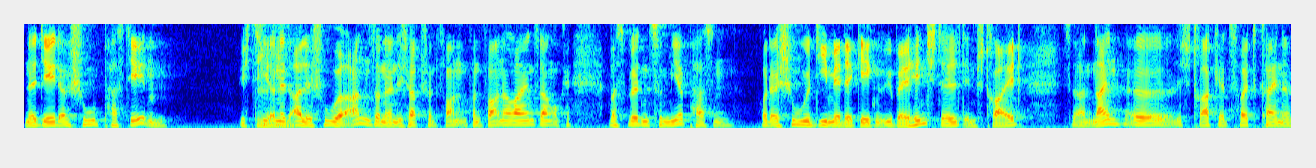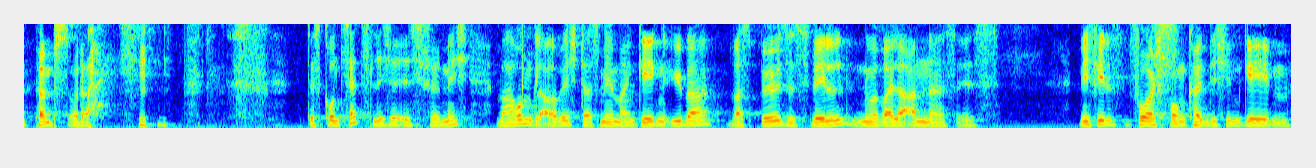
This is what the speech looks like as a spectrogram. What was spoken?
Nicht jeder Schuh passt jedem. Ich ziehe mhm. ja nicht alle Schuhe an, sondern ich habe schon von, von vornherein sagen, okay, was würden zu mir passen? Oder Schuhe, die mir der Gegenüber hinstellt im Streit, sagen, nein, äh, ich trage jetzt heute keine Pumps oder. das Grundsätzliche ist für mich, warum glaube ich, dass mir mein Gegenüber was Böses will, nur weil er anders ist? Wie viel Vorsprung könnte ich ihm geben?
